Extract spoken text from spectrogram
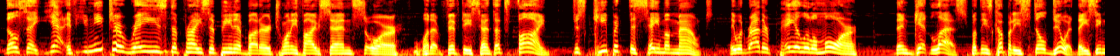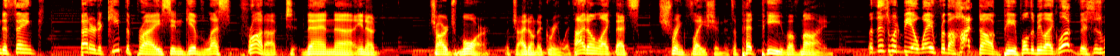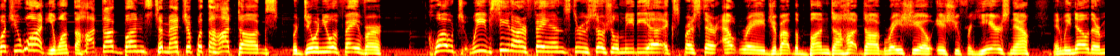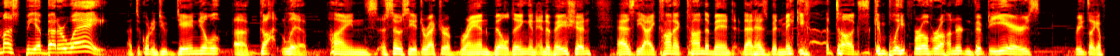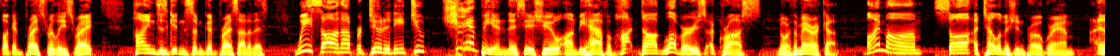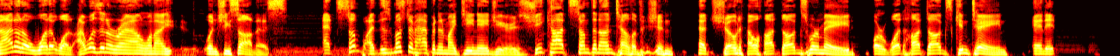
they'll say, yeah, if you need to raise the price of peanut butter 25 cents or whatever, 50 cents, that's fine. Just keep it the same amount. They would rather pay a little more than get less, but these companies still do it. They seem to think better to keep the price and give less product than, uh, you know, charge more, which I don't agree with. I don't like that shrinkflation. It's a pet peeve of mine. But this would be a way for the hot dog people to be like, look, this is what you want. You want the hot dog buns to match up with the hot dogs. We're doing you a favor. Quote, we've seen our fans through social media express their outrage about the bun to hot dog ratio issue for years now, and we know there must be a better way. That's according to Daniel uh, Gottlieb, Heinz Associate Director of Brand Building and Innovation, as the iconic condiment that has been making hot dogs complete for over 150 years. Reads like a fucking press release, right? Heinz is getting some good press out of this. We saw an opportunity to champion this issue on behalf of hot dog lovers across North America. My mom saw a television program, and I don't know what it was. I wasn't around when I when she saw this. At some point, this must have happened in my teenage years. She caught something on television that showed how hot dogs were made or what hot dogs contain, and it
